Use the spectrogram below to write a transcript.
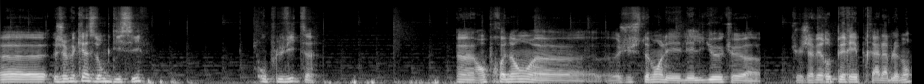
Euh, je me casse donc d'ici. Au plus vite. euh, en prenant euh, justement les, les lieux que, euh, que j'avais repérés préalablement.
